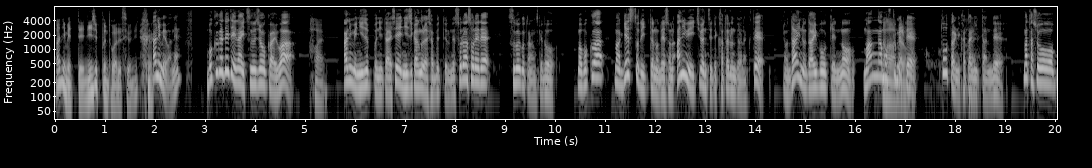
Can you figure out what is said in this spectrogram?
アニメって20分とかですよね。アニメはね。僕が出ていない通常回ははい。アニメ20分に対して2時間ぐらい喋ってるんでそれはそれですごいことなんですけど、まあ、僕は、まあ、ゲストで言ったのでそのアニメ1話について語るんではなくて大の大冒険の漫画も含めてトータルに語りに行ったんで、まあ多少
